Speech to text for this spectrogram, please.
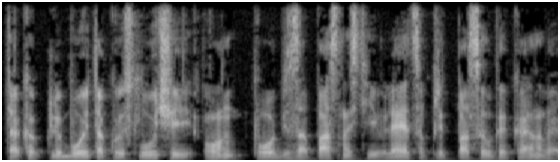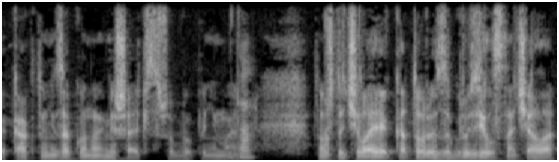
так как любой такой случай, он по безопасности является предпосылкой КНВ, к акту незаконного вмешательства, чтобы вы понимали. Да. Потому что человек, который загрузил сначала,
